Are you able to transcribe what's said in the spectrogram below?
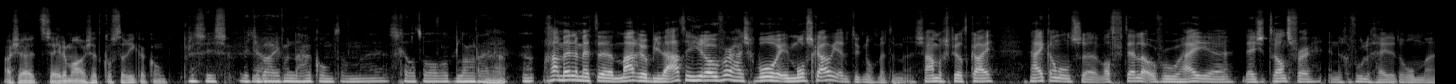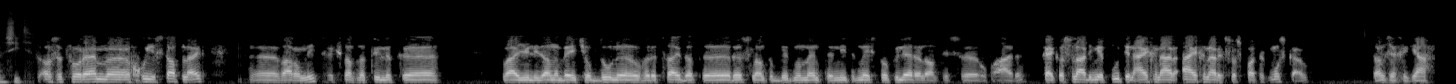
Als je uit, helemaal als je uit Costa Rica komt. precies. Weet je Ja. waar hij vandaan komt, dan eh, is geld wel wat belangrijker. Ja. Ja. We gaan bellen met eh, Mario Bilate hierover. Hij is geboren in Moskou. Je hebt natuurlijk nog met hem eh, samengespeeld, Kai. En hij kan ons wat vertellen over hoe hij eh, deze transfer en de gevoeligheden erom ziet. Als het voor hem een goede stap lijkt, eh, waarom niet? Ik snap natuurlijk eh, waar jullie dan een beetje op doen over het feit dat eh, Rusland op dit moment niet het meest populaire land is op aarde. Kijk, als Vladimir Poetin eigenaar, eigenaar is van Spartak Moskou, dan zeg ik ja,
